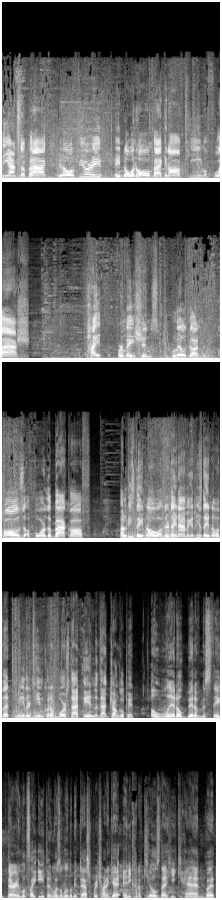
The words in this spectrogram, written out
The answer back. Minnow and Fury, ain't no one home, backing off. Team Flash, tight formations. Lil Gun calls for the back off. At least they know their dynamic. At least they know that neither team could have forced that in that jungle pit. A little bit of mistake there. It looks like Ethan was a little bit desperate trying to get any kind of kills that he can, but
